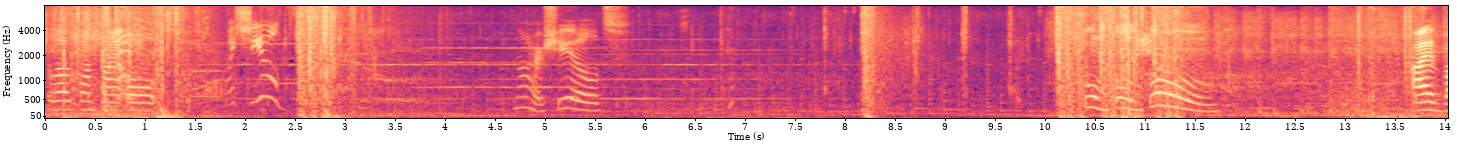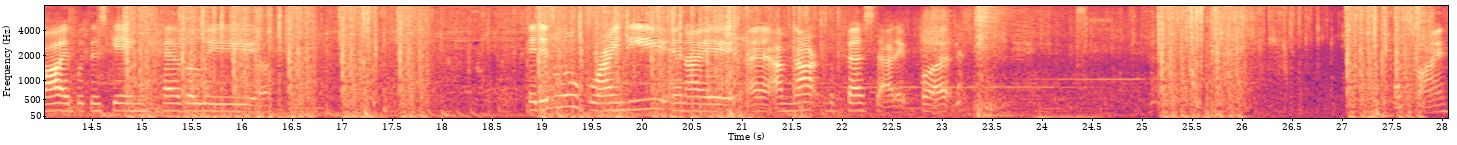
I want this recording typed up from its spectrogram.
Who else wants my ult? My shields! Not her shields. Boom, boom, boom! I vibe with this game heavily. It is a little grindy, and I, I I'm not the best at it, but that's fine.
